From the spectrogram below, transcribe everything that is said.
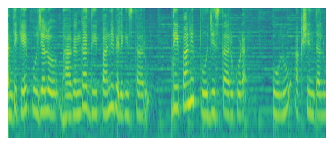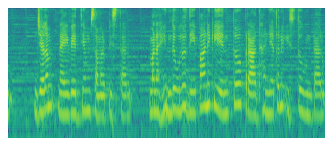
అందుకే పూజలో భాగంగా దీపాన్ని వెలిగిస్తారు. దీపాన్ని పూజిస్తారు కూడా. పూలు అక్షింతలు జలం నైవేద్యం సమర్పిస్తారు. మన హిందువులు దీపానికి ఎంతో ప్రాధాన్యతను ఇస్తూ ఉంటారు.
